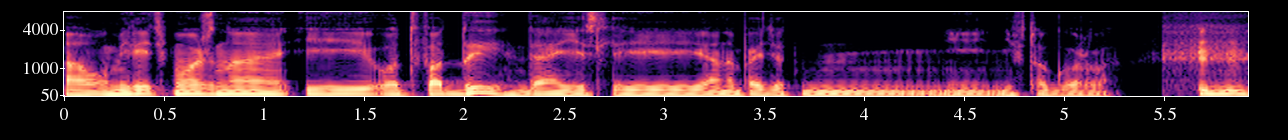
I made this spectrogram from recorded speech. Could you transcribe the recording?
э, умереть можно и от воды, да, если она пойдет не, не в то горло. Угу.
